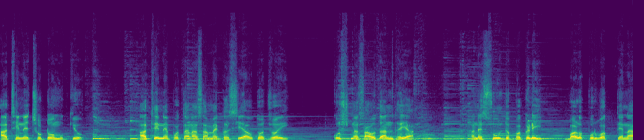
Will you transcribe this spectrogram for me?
હાથીને છૂટો મૂક્યો. હાથીને પોતાના સામે ઘસી આવતો જોઈ કૃષ્ણ સાવધાન થયા અને સૂંઢ પકડી બળપૂર્વક તેના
